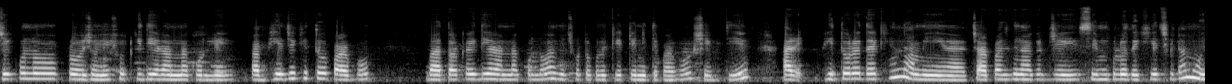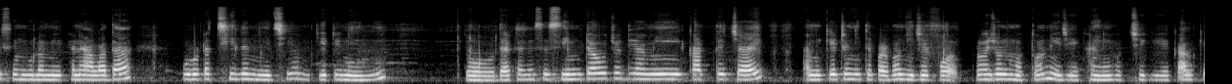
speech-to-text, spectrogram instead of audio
যে কোনো প্রয়োজনে শুটকি দিয়ে রান্না করলে বা ভেজে খেতেও পারব। বা তরকারি দিয়ে রান্না করলেও আমি ছোট করে কেটে নিতে পারব শেপ দিয়ে। আর ভিতরে দেখেন আমি চার পাঁচ দিন আগের যে সিমগুলো দেখিয়েছিলাম, ওই সিমগুলো আমি এখানে আলাদা পুরোটা ছিলে নিয়েছি, আমি কেটে নিইনি। তো দেখা গেছে সিমটাও যদি আমি কাটতে চাই, আমি কেটে নিতে পারব নিজের প্রয়োজন মতন। এই যে এখানে হচ্ছে গিয়ে কালকে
